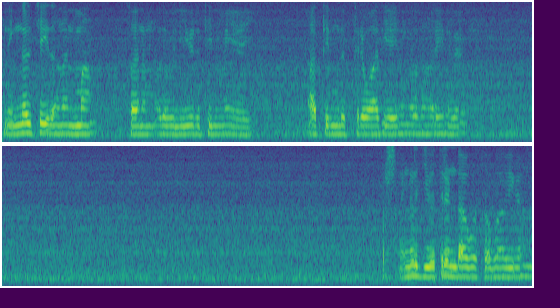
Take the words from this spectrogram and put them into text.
നിങ്ങൾ ചെയ്ത നന്മ അവസാനം അത് വലിയൊരു തിന്മയായി. ആ തിന്മയുടെ ഉത്തരവാദിയായി നിങ്ങൾ മാറിയെന്ന് വരും. പ്രശ്നങ്ങൾ ജീവിതത്തിൽ ഉണ്ടാവുക സ്വാഭാവികമാണ്.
